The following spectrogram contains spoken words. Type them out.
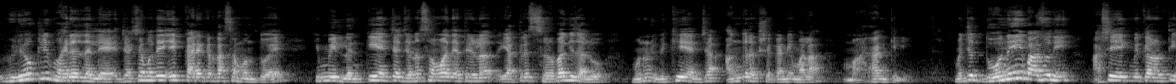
व्हिडिओ क्लिप व्हायरल झाली आहे ज्याच्यामध्ये एक कार्यकर्ता असा म्हणतोय की मी लंके यांच्या जनसंवाद यात्रेला यात्रेत सहभागी झालो म्हणून विखे यांच्या अंगरक्षकांनी मला मारहाण केली. म्हणजे दोनही बाजूनी असे एकमेकांवरती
